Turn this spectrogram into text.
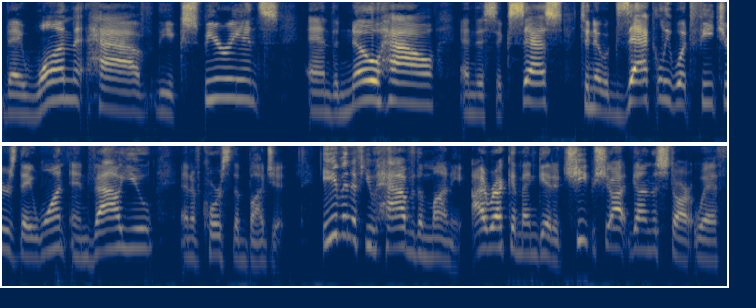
they one have the experience and the know-how and the success to know exactly what features they want and value and of course the budget. Even if you have the money, I recommend get a cheap shotgun to start with,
